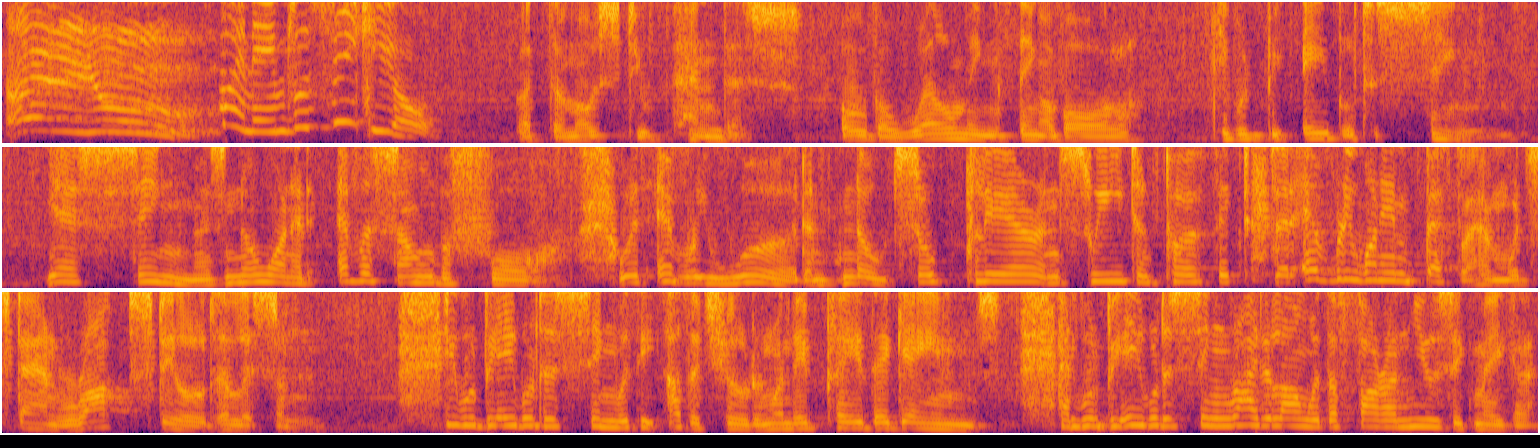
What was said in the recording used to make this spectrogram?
Hey, you! My name's Ezekiel. But the most stupendous, overwhelming thing of all, he would be able to sing. Yes, sing as no one had ever sung before, with every word and note so clear and sweet and perfect that everyone in Bethlehem would stand rock still to listen. He would be able to sing with the other children when they played their games, and would be able to sing right along with the foreign music maker,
